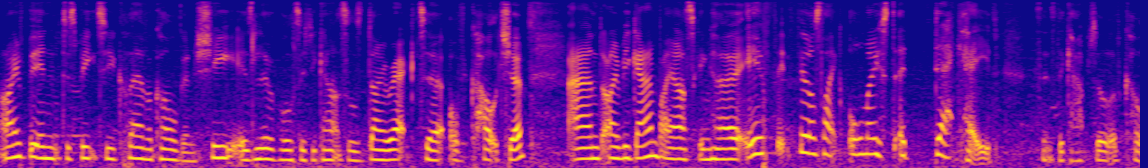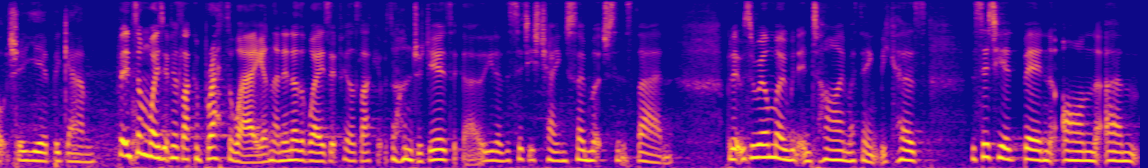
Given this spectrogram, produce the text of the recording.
I've been to speak to Claire McColgan. She is Liverpool City Council's Director of Culture, and I began by asking her if it feels like almost a decade since the Capital of Culture year began. But in some ways, it feels like a breath away, and then in other ways, it feels like it was 100 years ago. You know, the city's changed so much since then. But it was a real moment in time, I think, because the city had been on. Um,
